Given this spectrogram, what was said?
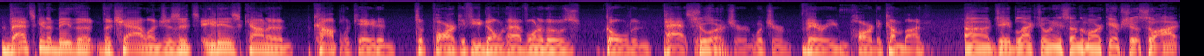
That's going to be the the challenge. Is it's it is kind of complicated to park if you don't have one of those golden passes, Sure. which are which are very hard to come by. Uh, Jay Black joining us on the Mark Arum Show. So I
